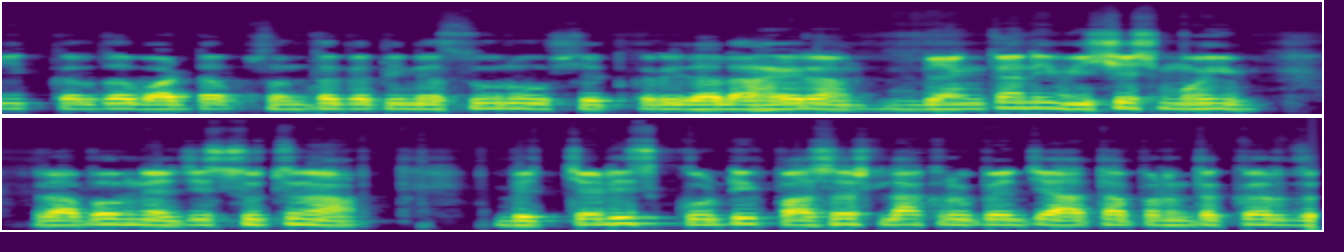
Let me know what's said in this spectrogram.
पीक कर्ज वाटप संतगतीने सुरू. शेतकरी झाला हैराण. बँकांनी विशेष मोहीम राबवण्याची सूचना. बेचाळीस कोटी पासष्ट लाख रुपयांचे आतापर्यंत कर्ज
